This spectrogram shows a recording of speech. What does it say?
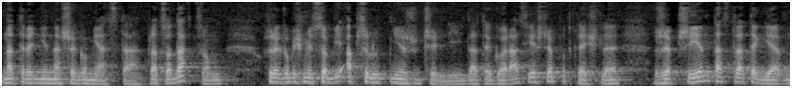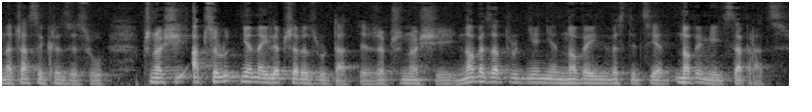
na terenie naszego miasta. Pracodawcą, którego byśmy sobie absolutnie życzyli. Dlatego raz jeszcze podkreślę, że przyjęta strategia na czasy kryzysu przynosi absolutnie najlepsze rezultaty, że przynosi nowe zatrudnienie, nowe inwestycje, nowe miejsca pracy.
